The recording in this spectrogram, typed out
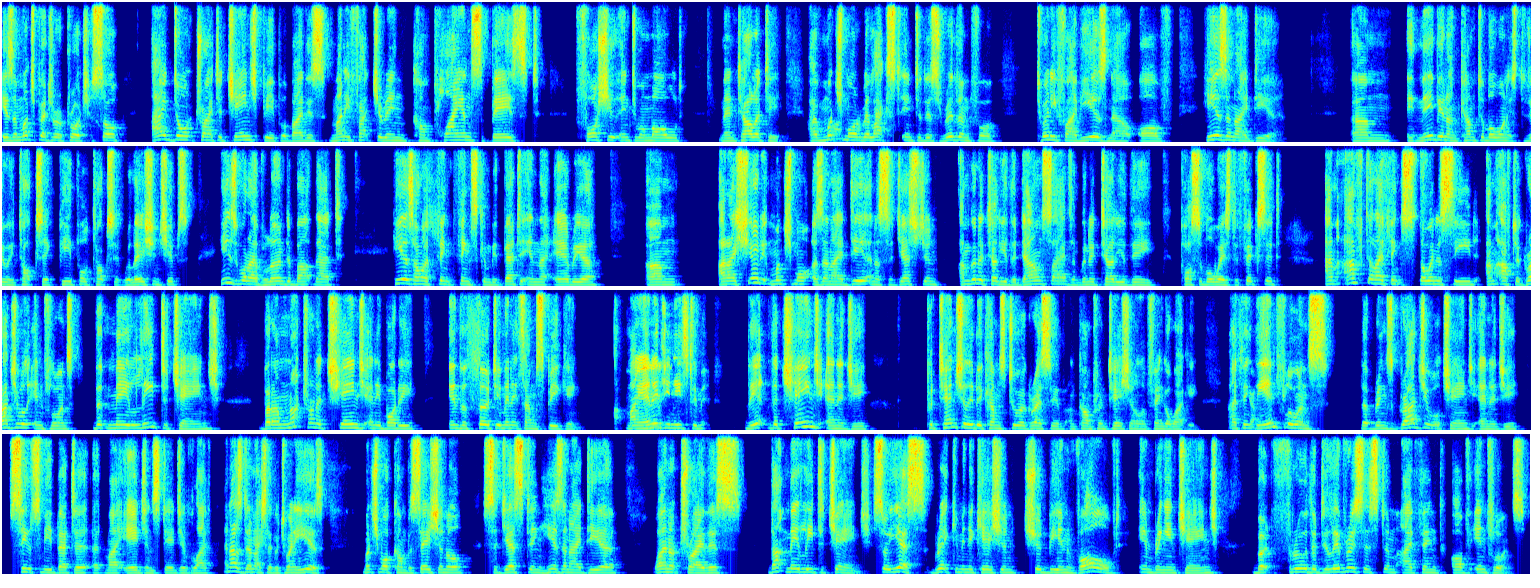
is a much better approach. So I don't try to change people by this manufacturing compliance-based force you into a mold mentality. I've much more relaxed into this rhythm for 25 years now of here's an idea. Um, it may be an uncomfortable one. It's to do with toxic people, toxic relationships. Here's what I've learned about that. Here's how I think things can be better in that area. Um, and I share it much more as an idea and a suggestion. I'm going to tell you the downsides. I'm going to tell you the possible ways to fix it. I'm after, I think, sowing a seed. I'm after gradual influence that may lead to change, but I'm not trying to change anybody in the 30 minutes I'm speaking. My mm-hmm. energy needs to, the, the change energy potentially becomes too aggressive and confrontational and finger wagging. I think the influence that brings gradual change energy suits me better at my age and stage of life and has done actually for 20 years. Much more conversational, suggesting, here's an idea, why not try this? That may lead to change. So yes, great communication should be involved in bringing change, but through the delivery system, I think, of influence.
